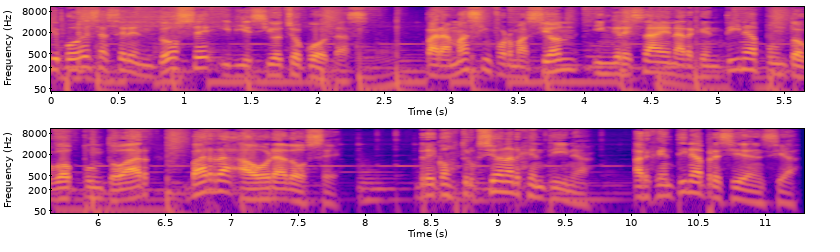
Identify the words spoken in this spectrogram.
que podés hacer en 12 y 18 cuotas. Para más información, ingresá en argentina.gov.ar barra Ahora 12. Reconstrucción Argentina. Argentina Presidencia.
